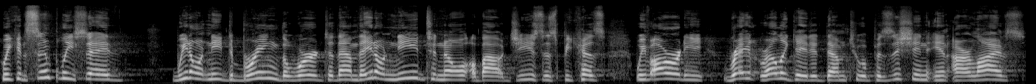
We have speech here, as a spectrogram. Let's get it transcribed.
We can simply say, we don't need to bring the word to them. They don't need to know about Jesus because we've already re- relegated them to a position in our lives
